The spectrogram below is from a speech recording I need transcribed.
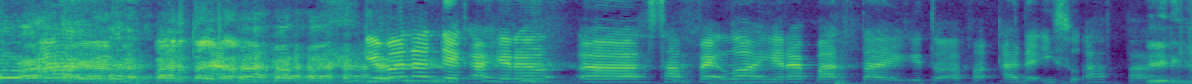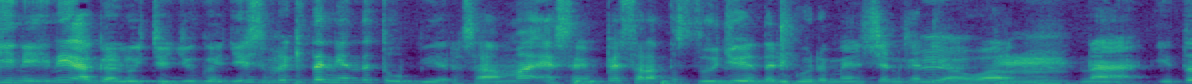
partai ya, partai ya, partai. Gimana Dek akhirnya eh, sampai lo akhirnya partai gitu? Apa ada isu apa? Jadi gini, ini agak lucu juga. Jadi sebenarnya kita niatnya tubir sama SMP 107 yang tadi gue udah mention kan di awal. Nah, itu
